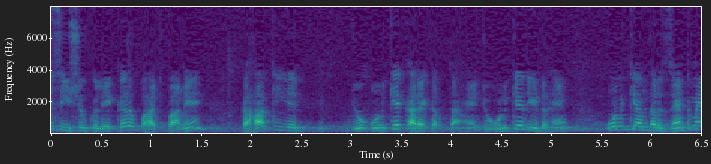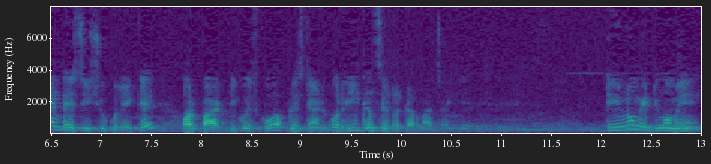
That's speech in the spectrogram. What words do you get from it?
इस इशू को लेकर भाजपा ने कहा कि ये जो उनके कार्यकर्ता हैं, जो उनके लीडर हैं, उनके अंदर रिजेंटमेंट है इस इश्यू को लेके और पार्टी को इसको अपने स्टैंड को रिकंसिडर करना चाहिए। तीनों मीटिंगों में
